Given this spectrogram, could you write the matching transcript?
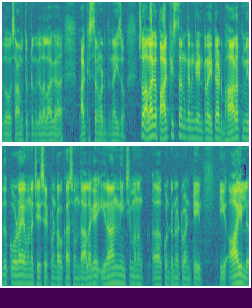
ఏదో సామెత ఉంటుంది కదా అలాగా పాకిస్తాన్ పడితే నైజం. సో అలాగా పాకిస్తాన్ కనుక ఎంటర్ అయితే అటు భారత్ మీద కూడా ఏమైనా చేసేటువంటి అవకాశం ఉందా? అలాగే ఇరాన్ నుంచి మనం కొంటున్నటువంటి ఈ ఆయిల్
